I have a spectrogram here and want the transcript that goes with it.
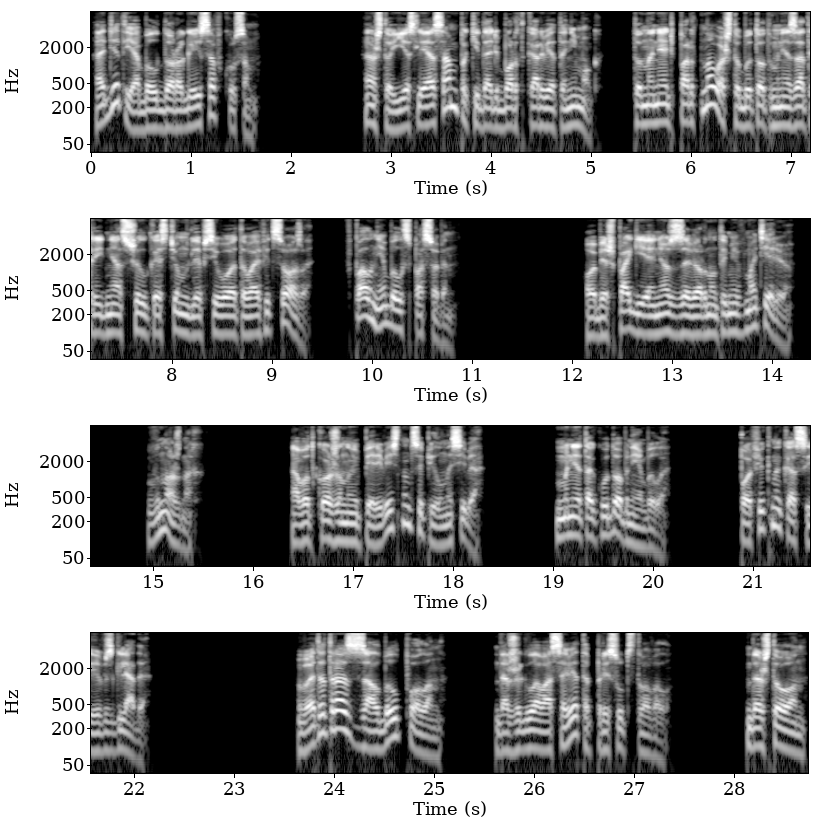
Одет я был дорого и со вкусом. А что, если я сам покидать борт корвета не мог, то нанять портного, чтобы тот мне за три дня сшил костюм для всего этого официоза, вполне был способен. Обе шпаги я нес завернутыми в материю, в ножнах. А вот кожаную перевесь нацепил на себя. Мне так удобнее было. Пофиг на косые взгляды. В этот раз зал был полон. Даже глава совета присутствовал. Да что он,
